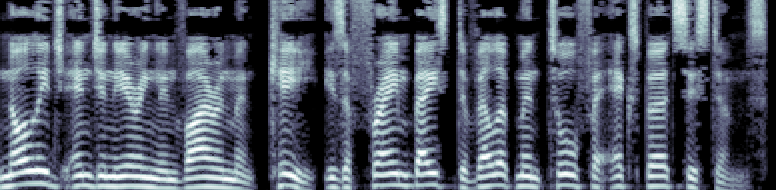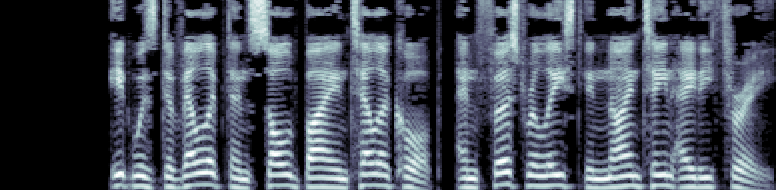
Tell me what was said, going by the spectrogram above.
Knowledge Engineering Environment is a frame-based development tool for expert systems. It was developed and sold by IntelliCorp, and first released in 1983.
